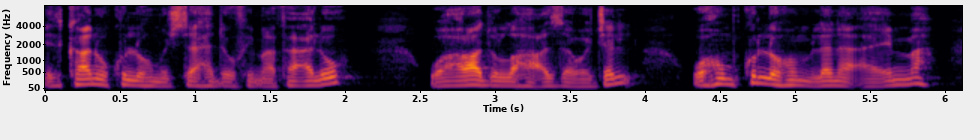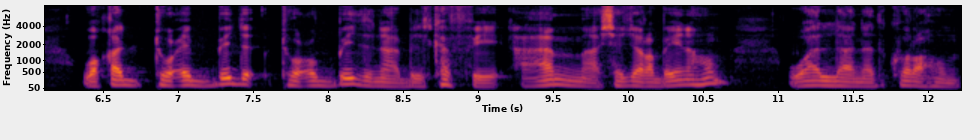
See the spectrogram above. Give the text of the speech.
إذ كانوا كلهم اجتهدوا فيما فعلوه وأرادوا الله عز وجل وهم كلهم لنا أئمة وقد تعبد تعبدنا بالكف عما شجر بينهم وألا نذكرهم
